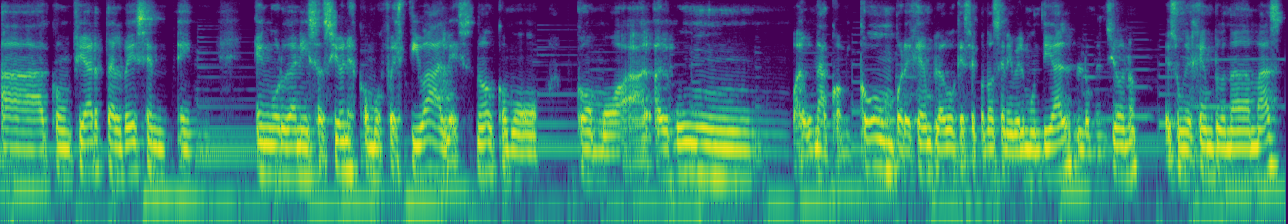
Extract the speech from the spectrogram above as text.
a confiar tal vez en, organizaciones como festivales, ¿no? Como, como algún alguna Comic Con, por ejemplo, algo que se conoce a nivel mundial, lo menciono, es un ejemplo nada más.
